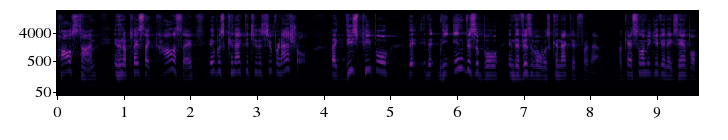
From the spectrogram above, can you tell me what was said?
Paul's time, and in a place like Colossae, it was connected to the supernatural. Like these people, the, the, the, invisible and the visible was connected for them. Okay, so let me give you an example.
